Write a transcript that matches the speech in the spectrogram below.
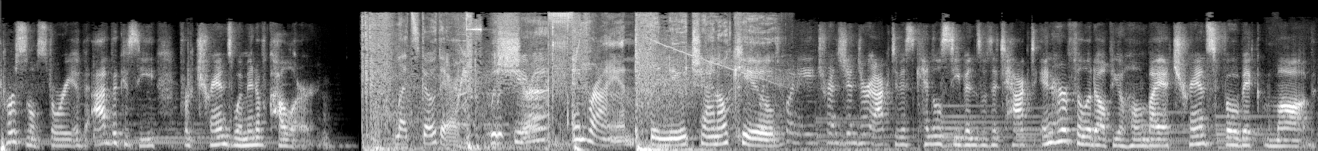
personal story of advocacy for trans women of color. Let's go there with Shira and Ryan, the new Channel Q. 28 transgender activist Kendall Stevens was attacked in her Philadelphia home by a transphobic mob.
